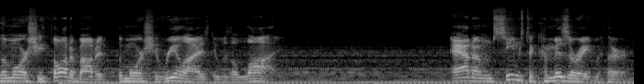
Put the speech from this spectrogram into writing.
The more she thought about it, the more she realized it was a lie. Adam seems to commiserate with her,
